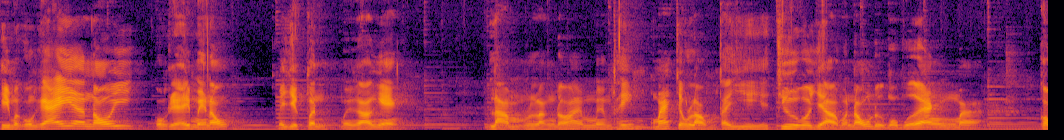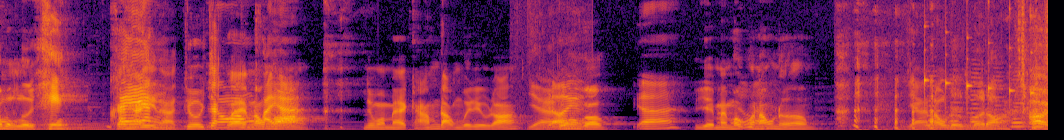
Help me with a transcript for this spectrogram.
Khi mà con gái nói con rể mẹ nấu Mẹ giật mình, mẹ ngỡ ngàng. Làm lần đó em em thấy mát trong lòng tại vì chưa bao giờ mà nấu được một bữa ăn mà có một người khen. Cái hay nè chưa chắc là Ngon em nấu vậy ngon á. nhưng mà mẹ cảm động về điều đó. Dạ. Rồi. đúng không cô? Dạ. Về mai mốt Đúng có rồi. nấu nữa không dạ nấu được bữa đó Thôi,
